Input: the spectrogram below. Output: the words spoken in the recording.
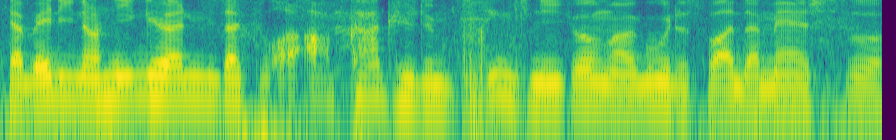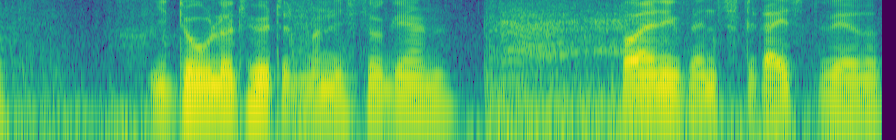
Ich habe Eddie noch nie gehört und gesagt, boah, AFK-Kill, den bring ich nicht um. Aber gut, das war der Mash so. Idole tötet man nicht so gern. Vor allem, wenn es dreist wäre.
